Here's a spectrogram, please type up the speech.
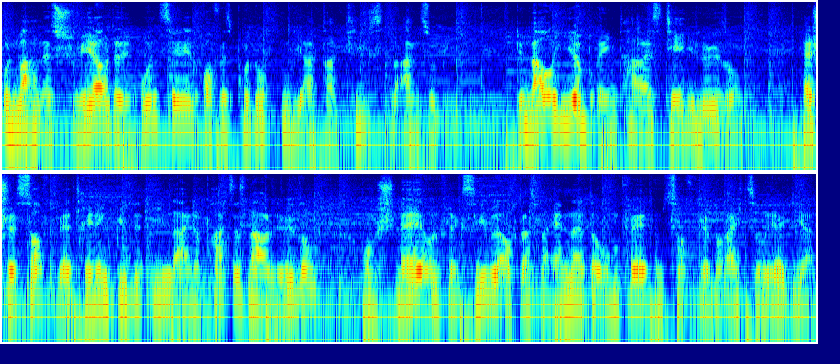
und machen es schwer, unter den unzähligen Office-Produkten die attraktivsten anzubieten. Genau hier bringt HST die Lösung. Heschel Software Training bietet Ihnen eine praxisnahe Lösung um schnell und flexibel auf das veränderte Umfeld im Softwarebereich zu reagieren.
